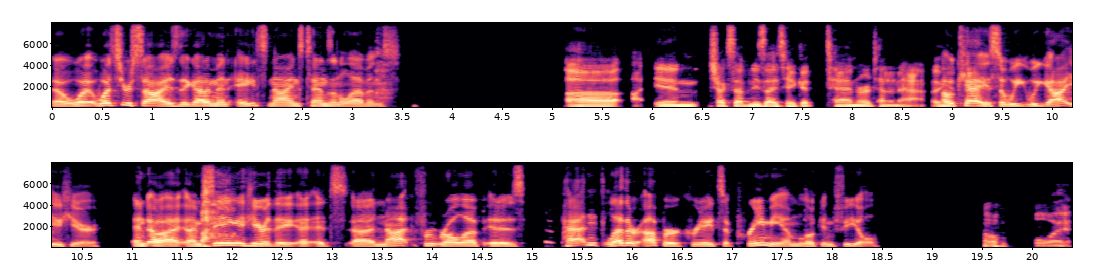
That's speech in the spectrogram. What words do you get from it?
oh what, what's your size? They got them in eights, nines, tens, and elevens. Uh, in Chuck seventies, I take a ten or a ten and a half. I think a Okay, so we we got you here, and oh, I, I'm seeing it here. They uh, it's uh, not fruit roll up. It is patent leather upper creates a premium look and feel. Oh boy.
